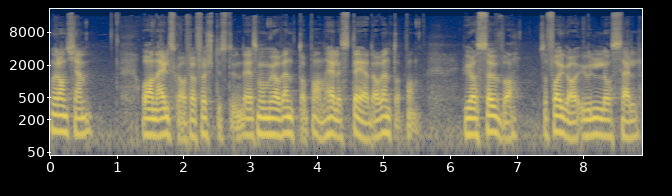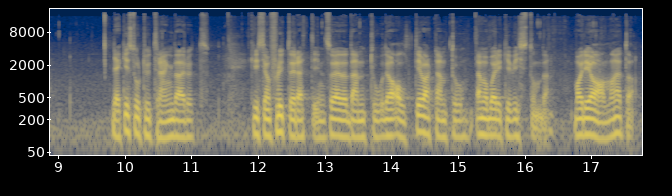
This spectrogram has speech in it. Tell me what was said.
når han kommer, og han elsker henne fra første stund. Det er som om hun har venta på han. Hele stedet har venta på han. Hun har sauer, så farger av ull og selv. Det er ikke stort hun trenger der ute. Kristian flytter rett inn, så er det dem to. Det har alltid vært dem to. De har bare ikke visst om det. Mariana heter hun.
